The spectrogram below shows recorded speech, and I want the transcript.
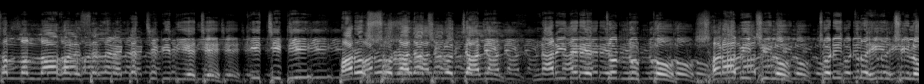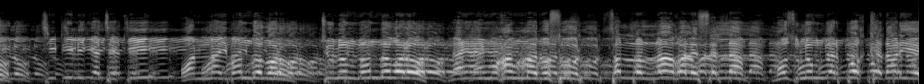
সাল্লাল্লাহু আলাইহি সাল্লাম একটা চিঠি দিয়েছে। কি চিঠি? পারস্য রাজা ছিল জালিম, নারীদের লুটতো, শরাবী ছিল, চরিত্রহীন ছিল। চিঠি লিখেছে কি? অন্যায় বন্ধ করো, জুলুম বন্ধ করো আমি মুহাম্মদ রাসূল সাল্লাল্লাহু আলাইহি সাল্লাম মজলুমদের পক্ষে দাঁড়িয়ে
